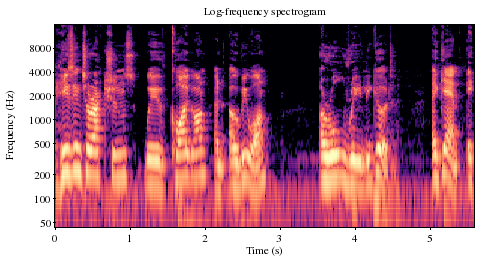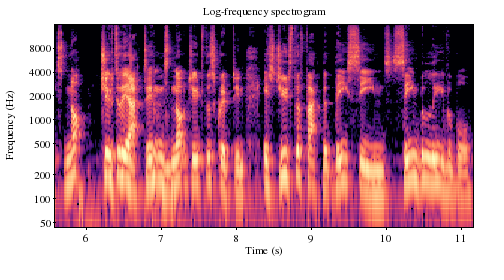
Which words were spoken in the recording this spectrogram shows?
his interactions with Qui Gon and Obi Wan, are all really good. Again, it's not due to the acting, it's not due to the scripting, it's due to the fact that these scenes seem believable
